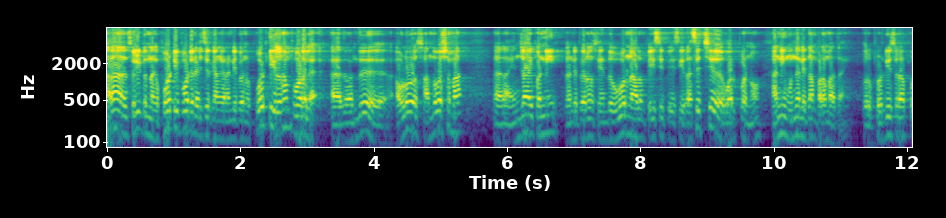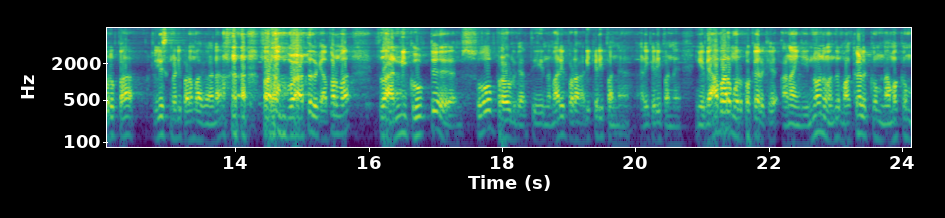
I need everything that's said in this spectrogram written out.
அதான் சொல்லிட்டு இருந்தாங்க. போட்டி போட்டு நடிச்சிருக்காங்க ரெண்டு பேரும். போட்டி எல்லாம் போடல. அது வந்து அவ்வளோ சந்தோஷமா நான் என்ஜாய் பண்ணி ரெண்டு பேரும் சேர்ந்து ஒவ்வொரு நாளும் பேசி பேசி ரசிச்சு ஒர்க் பண்ணோம். அன்னி முந்தனே தான் படம் பார்த்தாங்க. ஒரு ப்ரொடியூசரா பொறுப்பா ரிலீஸ் முன்னாடி படம் பார்க்க வேணாம் படம் பார்த்ததுக்கு அப்புறமா அண்ணி அன்னி கூப்பிட்டு சோ ப்ரௌட் கார்த்தி இந்த மாதிரி படம் அடிக்கடி பண்ண அடிக்கடி பண்ணு. இங்க வியாபாரம் ஒரு பக்கம் இருக்கு ஆனா இங்க இன்னொன்னு வந்து மக்களுக்கும் நமக்கும்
